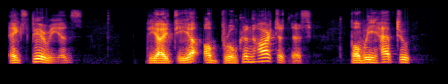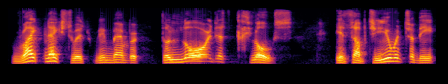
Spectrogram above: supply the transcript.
experience the idea of brokenheartedness. But we have to, right next to it, remember the Lord is close. It's up to you and to me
